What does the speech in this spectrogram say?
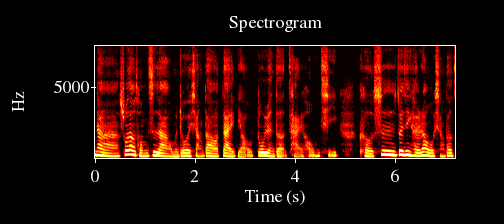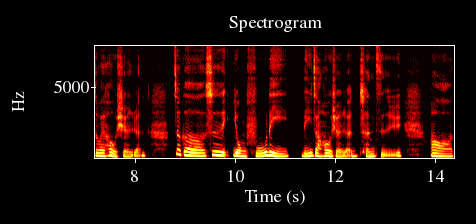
那说到同志啊，我们就会想到代表多元的彩虹旗。可是最近还让我想到这位候选人，这个是永福里里长候选人陈子瑜哦。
